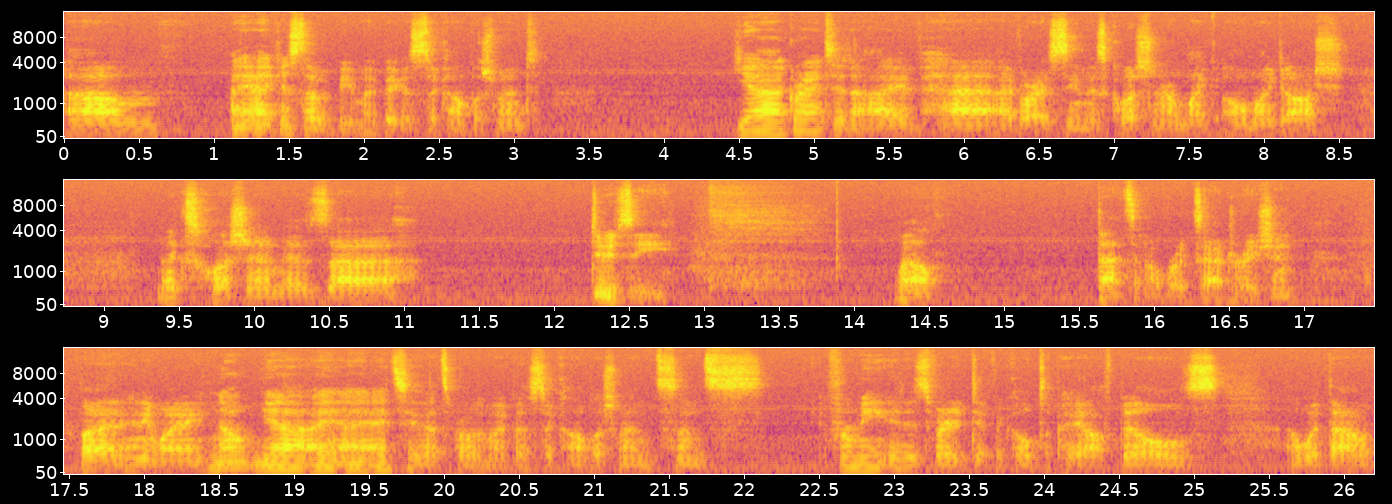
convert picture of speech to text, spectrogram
Um, I, I guess that would be my biggest accomplishment. Yeah, granted, I've had I've already seen this question. I'm like, oh my gosh. Next question is uh, doozy. Well, that's an over exaggeration. But anyway, no, yeah, I, I, I'd say that's probably my best accomplishment since for me it is very difficult to pay off bills uh, without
